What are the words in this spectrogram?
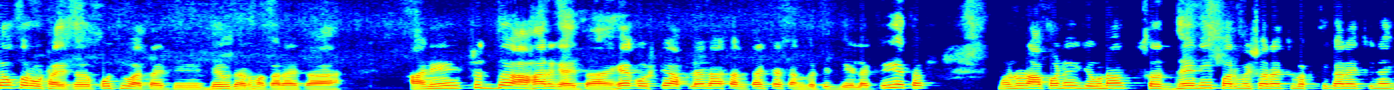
लवकर उठायचं पोथी वाचायची देवधर्म करायचा आणि शुद्ध आहार घ्यायचा ह्या गोष्टी आपल्याला संतांच्या संगतीत गेल्या की येतं. म्हणून आपणही जीवनात श्रद्धेने परमेश्वराची भक्ती करायची नाही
